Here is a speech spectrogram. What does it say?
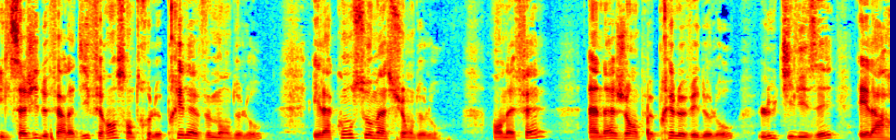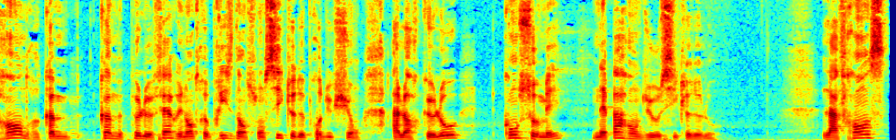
Il s'agit de faire la différence entre le prélèvement de l'eau et la consommation de l'eau. En effet, un agent peut prélever de l'eau, l'utiliser et la rendre comme, comme peut le faire une entreprise dans son cycle de production, alors que l'eau consommée n'est pas rendue au cycle de l'eau. La France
